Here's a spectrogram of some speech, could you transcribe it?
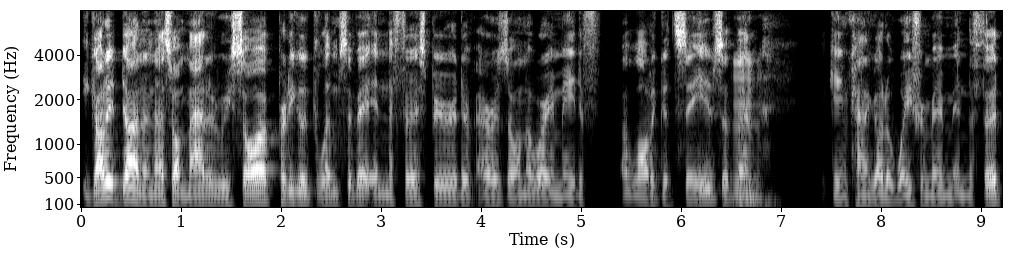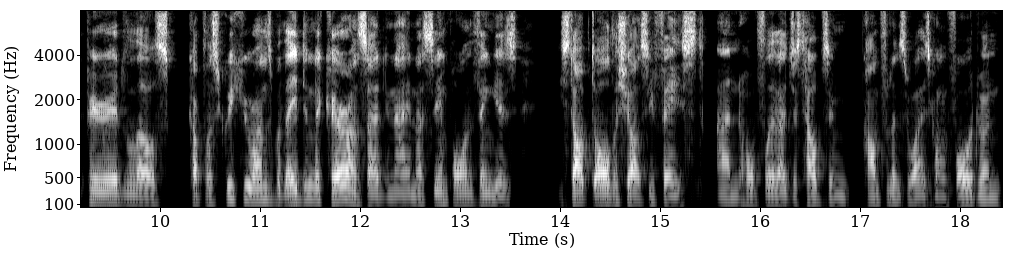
he got it done, and that's what mattered. We saw a pretty good glimpse of it in the first period of Arizona, where he made a, f- a lot of good saves, and then Mhm. the game kind of got away from him in the third period. A little couple of squeaky runs, but they didn't occur on Saturday night, and that's the important thing is he stopped all the shots he faced, and hopefully that just helps him confidence wise going forward when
